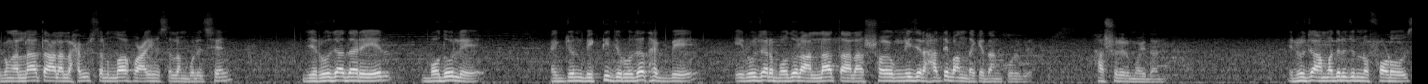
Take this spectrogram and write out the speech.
এবং আল্লাহ তালা হাবিব সাল্লাহ আলী আসাল্লাম বলেছেন যে রোজাদারের বদলে একজন ব্যক্তি যে রোজা থাকবে, এই রোজার বদলে আল্লাহ তালা স্বয়ং নিজের হাতে বান্দাকে দান করবে হাসরের ময়দানে। এই রোজা আমাদের জন্য ফরজ।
